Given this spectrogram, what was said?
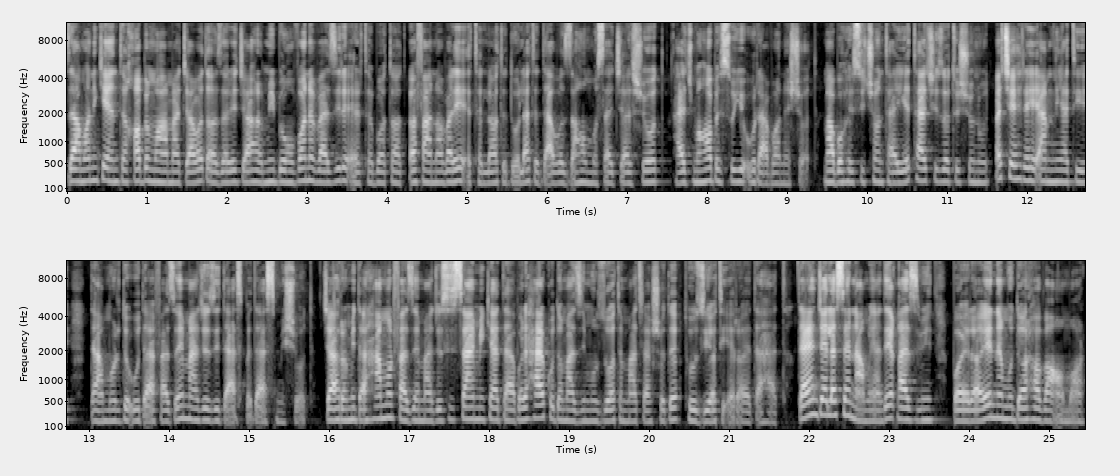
زمانی که انتخاب محمد جواد آذری جهرومی به عنوان وزیر ارتباطات و فناوری اطلاعات دولت دوازدهم مسجل شد حجمه ها به سوی او روانه شد. مباحثی چون تهیه تجهیزات شنود و چهره امنیتی در مورد او در فضای مجازی دست به دست می‌شد. جهرومی در همان فضای مجازی سعی می‌کرد درباره هر کدام از این موضوعات مطرح شده توضیحاتی ارائه دهد. در این جلسه نماینده قزوین با ارائه نمودارها و آمار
